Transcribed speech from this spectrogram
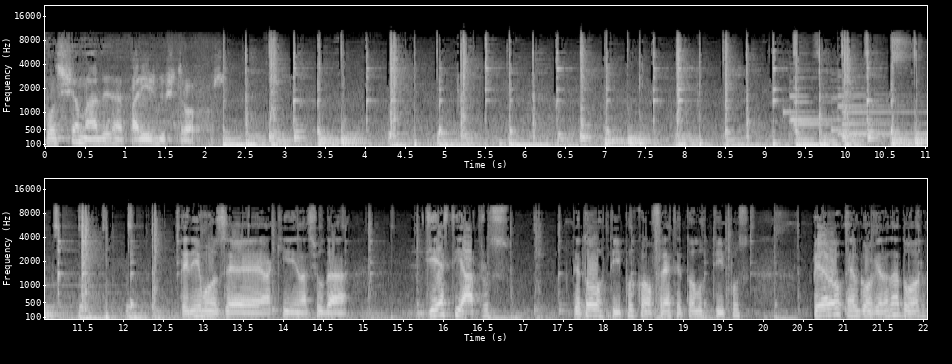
fosse chamada a Paris dos Trópicos. Temos eh, aqui na ciudad 10 teatros de todos os tipos, com frete de todos os tipos, pero o governador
